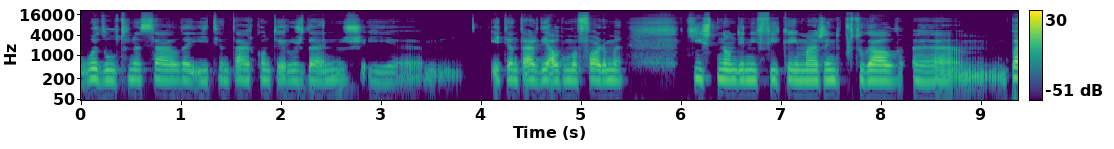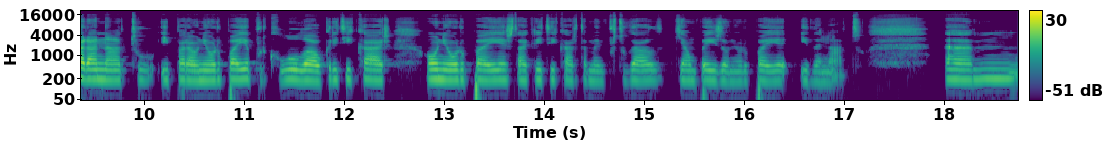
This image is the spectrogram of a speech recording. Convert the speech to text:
o adulto na sala e tentar conter os danos e, um, e tentar de alguma forma que isto não danifique a imagem de Portugal um, para a NATO e para a União Europeia, porque Lula, ao criticar a União Europeia, está a criticar também Portugal, que é um país da União Europeia e da NATO. Um,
